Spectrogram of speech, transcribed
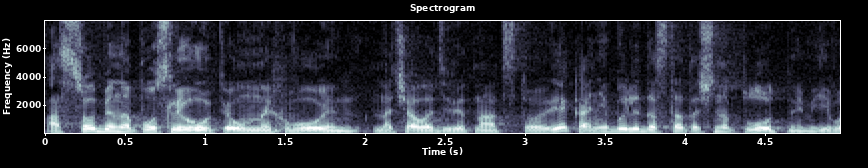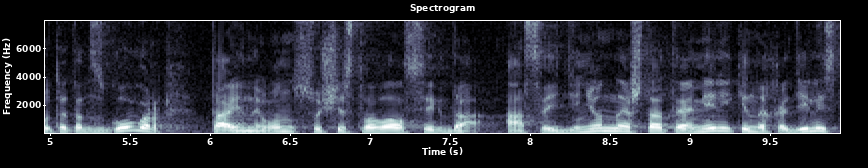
Особенно после опиумных войн начала XIX века они были достаточно плотными. И вот этот сговор тайный, он существовал всегда. А Соединенные Штаты Америки находились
